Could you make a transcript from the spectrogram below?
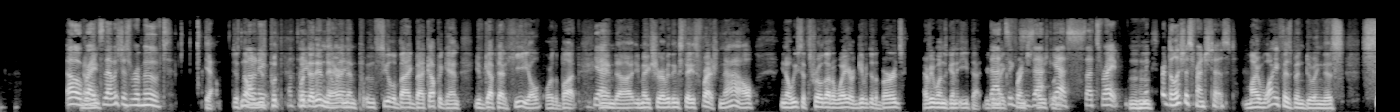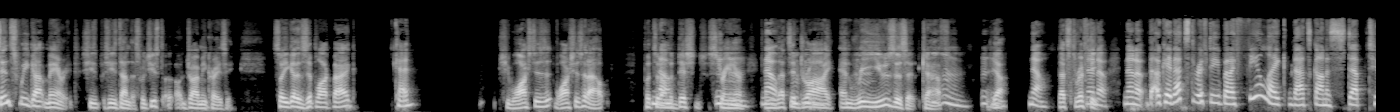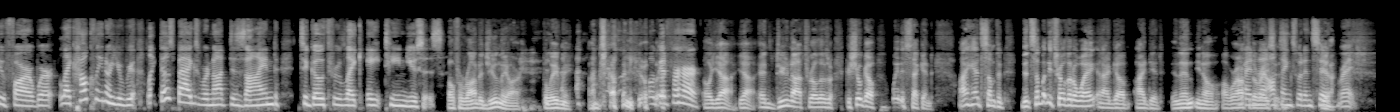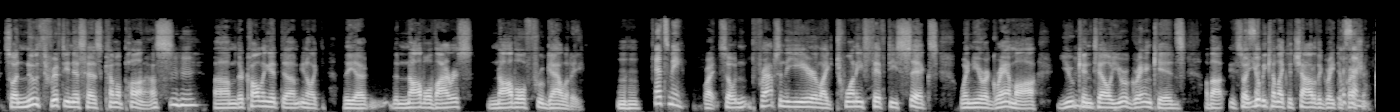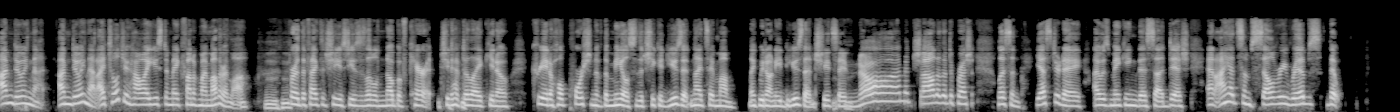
Oh know what I right. mean? So that was just removed. Yeah. Just no, you just put put that in there and then put, and seal the bag back up again. You've got that heel or the butt, Yeah. and uh, you make sure everything stays fresh. Now, you know, we used to throw that away or give it to the birds. Everyone's going to eat that. You're going to make French exact. toast Yes, that's right. it. Mhm. Makes for delicious French toast. My wife has been doing this since we got married. She's she's done this, which used to uh, drive me crazy. So you get a Ziploc bag. Okay. She washes it, washes it out, puts it on the dish strainer, Mm-mm. No. and lets it Mm-mm. dry, and reuses it. Kath. Mm-mm. Mm-mm. Yeah, No. that's thrifty. No, no, no, no. Okay, that's thrifty, but I feel like that's gone a step too far. Where, like, how clean are you? Re- like, those bags were not designed to go through like 18 uses. Oh, for Rhonda June, they are. Believe me, I'm telling you. Well, good for her. Oh yeah, yeah. And do not throw those because she'll go. Wait a second. I had something. Did somebody throw that away? And I'd go, I did. And then you know uh, we're off Right, to the and then all things would ensue. Yeah. Right. So a new thriftiness has come upon us. hmm Um, they're calling it, um, you know, like the uh, the novel virus, novel frugality. hmm That's me. Right. So perhaps in the year like 2056, when you're a grandma, you Mm-hmm. can tell your grandkids, about. So Listen. you'll become like the child of the Great Depression. Listen, I'm doing that. I'm doing that. I told you how I used to make fun of my mother-in-law Mhm. for the fact that she used to use this little nub of carrot. She'd have to like, you know, create a whole portion of the meal so that she could use it. And I'd say, mom, like we don't need to use that. And she'd say, Mm-hmm. no, I'm a child of the depression. Listen, yesterday I was making this uh, dish and I had some celery ribs that,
